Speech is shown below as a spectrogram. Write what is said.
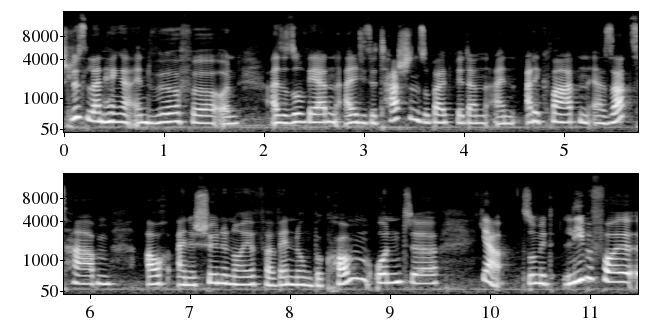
Schlüsselanhänger, Entwürfe und also so werden all diese Taschen, sobald wir dann einen adäquaten Ersatz haben, auch eine schöne neue Verwendung bekommen und äh, ja, somit liebevoll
